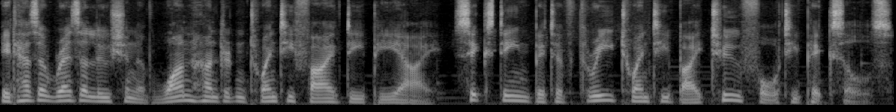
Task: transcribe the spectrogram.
It has a resolution of 125 dpi, 16-bit of 320 by 240 pixels.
